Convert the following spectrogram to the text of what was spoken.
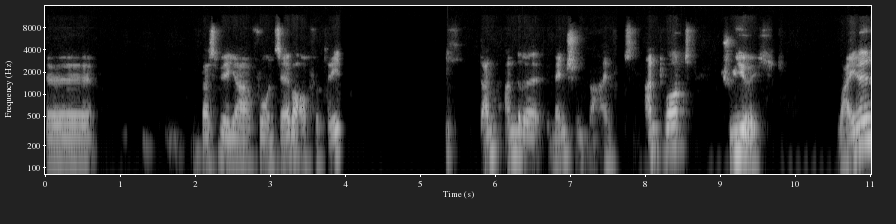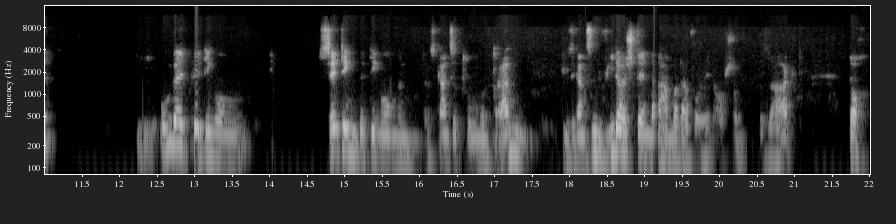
äh, was wir ja vor uns selber auch vertreten, dann andere Menschen beeinflussen. Antwort, schwierig, weil die Umweltbedingungen, Settingbedingungen, das ganze Drum und Dran, diese ganzen Widerstände, haben wir da vorhin auch schon gesagt, doch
